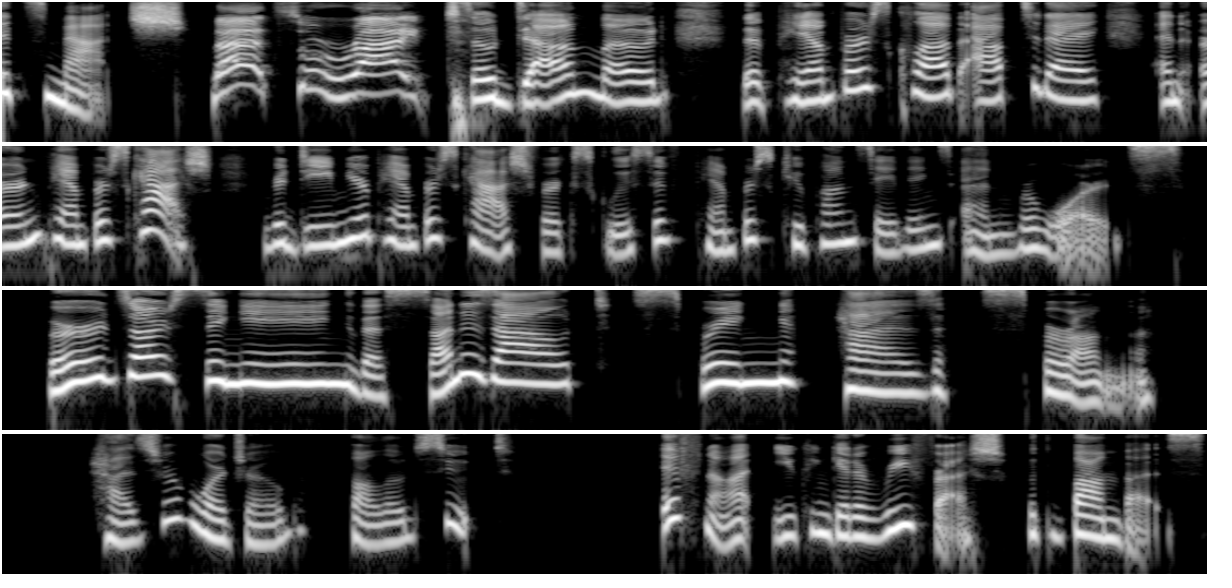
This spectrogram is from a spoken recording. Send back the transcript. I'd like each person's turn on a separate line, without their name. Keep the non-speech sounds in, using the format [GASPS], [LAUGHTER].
its match.
That's right.
So download the Pampers Club app today and earn Pampers Cash. Redeem your Pampers Cash for exclusive Pampers coupon savings and rewards. Birds are singing, the sun is out, spring has sprung. Has your wardrobe followed suit? If not, you can get a refresh with Bombas,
